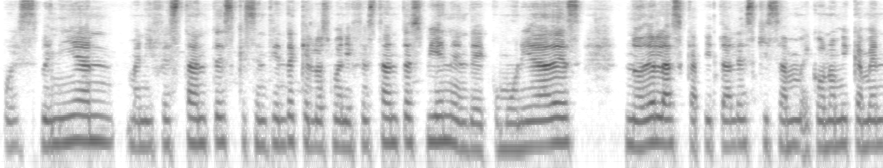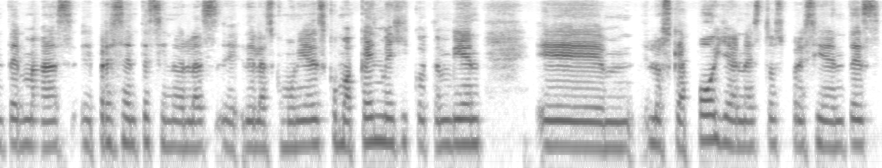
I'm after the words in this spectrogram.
pues venían manifestantes, que se entiende que los manifestantes vienen de comunidades, no de las capitales quizá económicamente más eh, presentes, sino de las, eh, de las comunidades como acá en México también, em, los que apoyan a estos presidentes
